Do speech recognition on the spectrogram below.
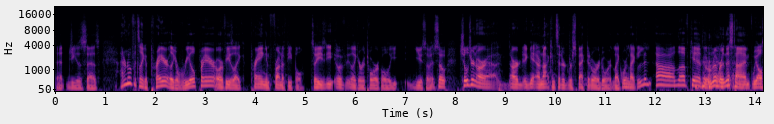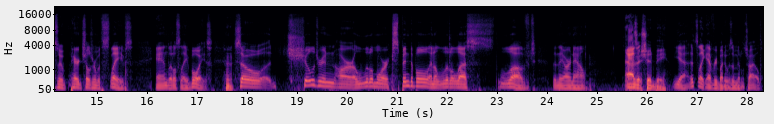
that jesus says. I don't know if it's like a prayer like a real prayer or if he's like praying in front of people. So he's he- like a rhetorical use of it. So children are uh, are again are not considered respected or adored. Like we're like "Li- ah love kids but remember in this time we also paired children with slaves and little slave boys. So uh, children are a little more expendable and a little less loved than they are now. As it should be. Yeah, it's like everybody was a middle child.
